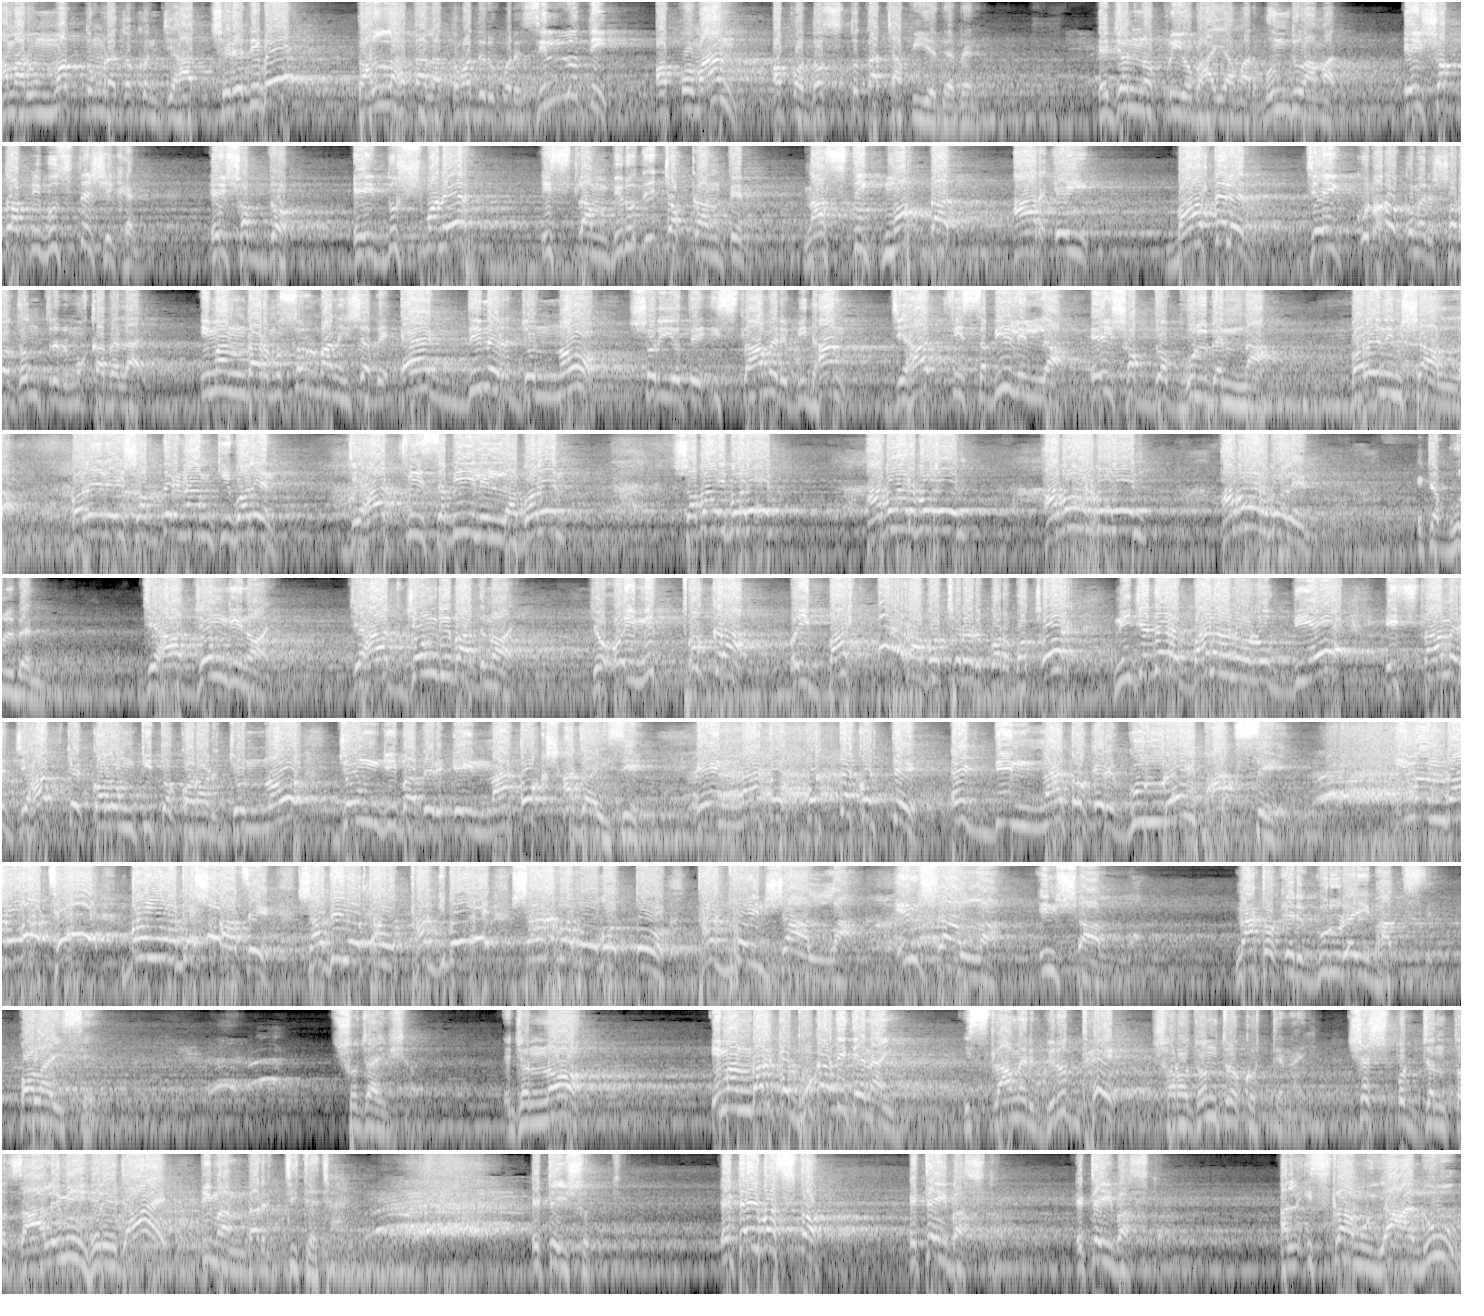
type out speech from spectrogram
আমার উম্মত তোমরা যখন জিহাদ ছেড়ে দিবে তো আল্লাহ তাআলা তোমাদের উপরে জিল্লতি, অপমান, অপদস্থতা চাপিয়ে দেবেন। এজন্য প্রিয় ভাই আমার, বন্ধু আমার, এই শব্দ আপনি বুঝতে শিখেন। এই শব্দ, এই দুশ্মনের ইসলাম বিরোধী চক্রান্তের নাস্তিক মোর্তাদ আর এই বাতেলের যেই কোন রকমের ষড়যন্ত্রের মোকাবেলায় ইমানদার মুসলমান হিসাবে একদিনের জন্য শরীয়তে ইসলামের বিধান জেহাদ ফি সাবিলিল্লাহ, এই শব্দ ভুলবেন না। বলেন ইনশাআল্লাহ। বলেন এই শব্দের নাম কি বলেন? জেহাদ ফি সাবিলিল্লাহ বলেন। সবাই বলেন, আবার বলেন আবার বলেন আবার বলেন। এটা ভুলবেন। জেহাদ জঙ্গি নয়, জেহাদ জঙ্গিবাদ নয় যে ওই মিথ্যুকরা, ওই বাটপাররা বছরের পর বছর নিজেদের বানানো লোক দিয়ে ইসলামের জেহাদকে কলঙ্কিত করার জন্য জঙ্গিবাদের এই নাটক সাজাইছে। এই নাটক করতে করতে একদিন নাটকের গুরুরাই ভাগছে। ইমানদারও আছে, বাংলাদেশও আছে। স্বাধীনতাও থাকবে, সার্বভৌমত্ব থাকবে ইনশাআল্লাহ। ইনশাআল্লাহ ইনশাআল্লাহ। নাটকের গুরুরাই ভাগছে, পলাইছে। সোজা হিসাব। এজন্য ইমানদারকে ধোকা দিতে নাই, ইসলামের বিরুদ্ধে ষড়যন্ত্র করতে নাই। শেষ পর্যন্ত জালেমি হেরে যায়, ইমানদার জিতে যায়। এটাই সত্য। এটাই বাস্তব এটাই বাস্তব এটাই বাস্তব। আল ইসলাম ইয়ালু,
